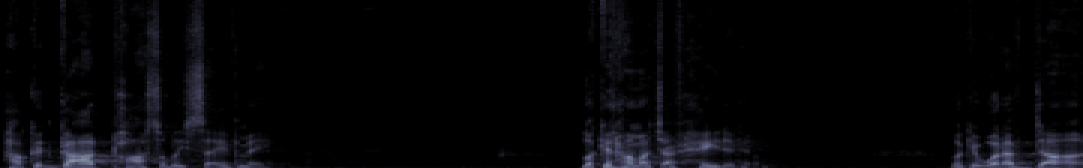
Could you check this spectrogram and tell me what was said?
How could God possibly save me? Look at how much I've hated him. Look at what I've done.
